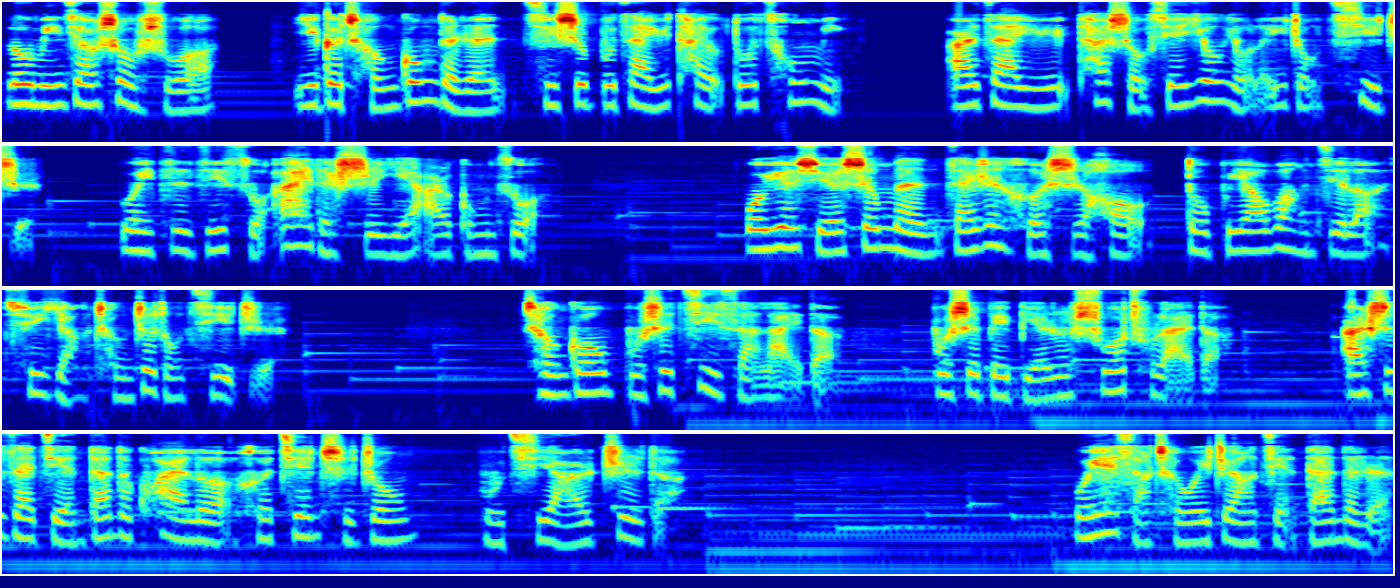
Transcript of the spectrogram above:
陆明教授说：“一个成功的人，其实不在于他有多聪明，而在于他首先拥有了一种气质，为自己所爱的事业而工作。”我愿学生们在任何时候都不要忘记了去养成这种气质。成功不是计算来的，不是被别人说出来的，而是在简单的快乐和坚持中。不期而至的，我也想成为这样简单的人，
